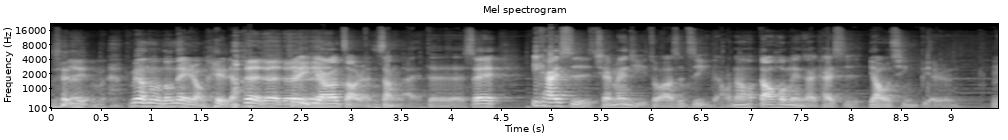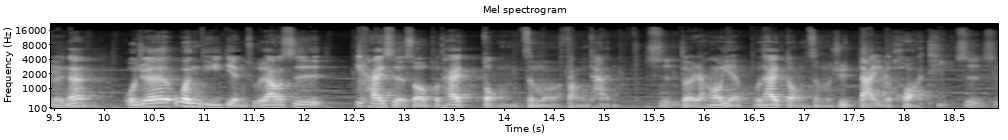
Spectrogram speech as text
所以没有那么多内容可以聊，对对对，所以一定要找人上来，对对对。所以一开始前面几集主要是自己聊，然后到后面才开始邀请别人。对，嗯那我觉得问题点主要是一开始的时候不太懂怎么访谈，是对，然后也不太懂怎么去带一个话题，是是，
